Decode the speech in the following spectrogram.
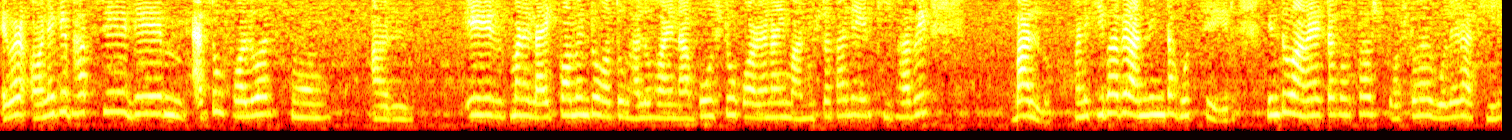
এবার অনেকে ভাবছে যে এত ফলোয়ার্স কম, আর এর মানে লাইক কমেন্টও অত ভালো হয় না পোস্টও করে না এই মানুষটা, তাহলে এর কীভাবে বাড়লো। মানে কীভাবে আর্নিংটা হচ্ছে এর? কিন্তু আমি একটা কথা স্পষ্টভাবে বলে রাখি,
